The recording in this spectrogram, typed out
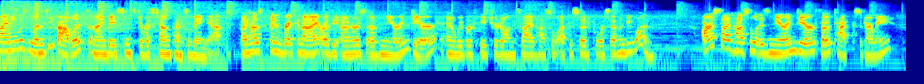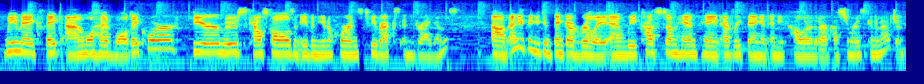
My name is Lindsay Boblitz, and I'm based in Stewartstown, Pennsylvania. My husband Rick and I are the owners of Near and Deer, and we were featured on Side Hustle episode 471. Our side hustle is Near and Deer faux taxidermy. We make fake animal head wall decor, deer, moose, cow skulls, and even unicorns, T Rex, and dragons. Um, anything you can think of, really. And we custom hand paint everything in any color that our customers can imagine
